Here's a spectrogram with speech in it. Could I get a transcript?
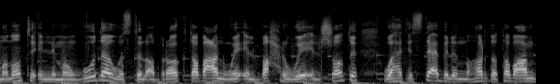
المناطق اللي موجودة وسط الأبراج طبعا والبحر والشاطئ وهتستقبل النهارده طبعا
